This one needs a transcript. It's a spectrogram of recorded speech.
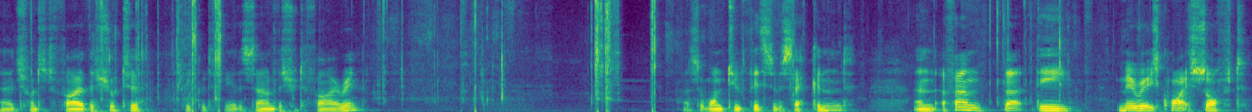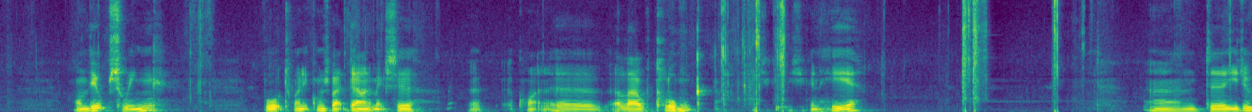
I uh, just wanted to fire the shutter so you could hear the sound of the shutter firing. That's at 1 2 fifths of a second and I found that the mirror is quite soft on the upswing but when it comes back down it makes a, a, a quite a, a loud clunk you can hear. And uh, you do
